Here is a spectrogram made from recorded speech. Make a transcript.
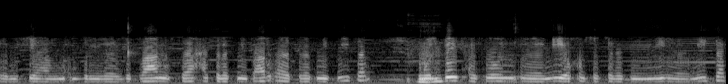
يعني فيها بالقطران مساحة 300 أر- آه، 300 متر والبيت حيكون آه، 135 مي- متر.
